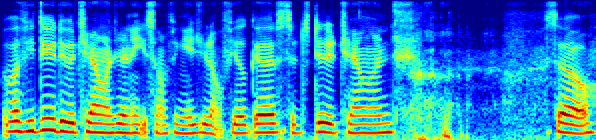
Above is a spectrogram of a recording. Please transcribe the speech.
but if you do do a challenge and eat something you usually don't feel good, so just do the challenge. so.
